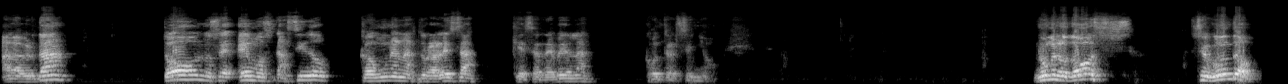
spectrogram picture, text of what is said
A la verdad, todos nos hemos nacido con una naturaleza que se revela contra el Señor. Número dos. Segundo,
